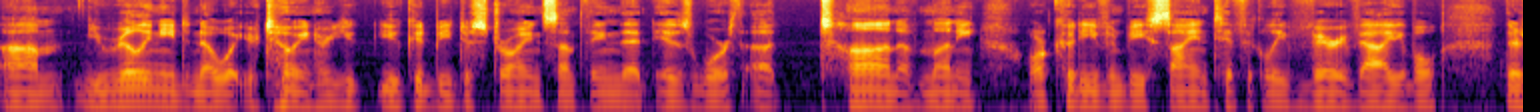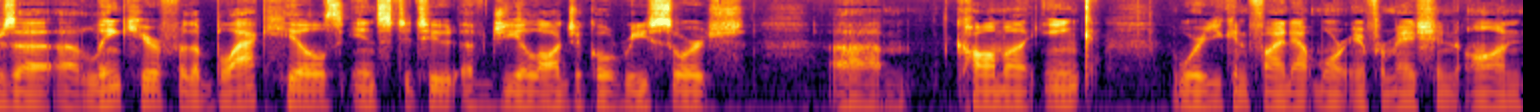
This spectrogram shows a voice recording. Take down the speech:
um, you really need to know what you're doing, or you you could be destroying something that is worth a ton of money or could even be scientifically very valuable. There's a, a link here for the Black Hills Institute of Geological Research, um, comma Inc where you can find out more information on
